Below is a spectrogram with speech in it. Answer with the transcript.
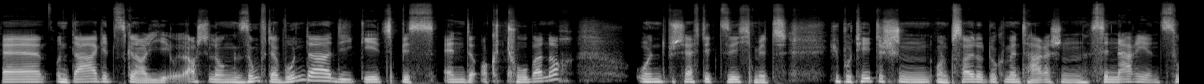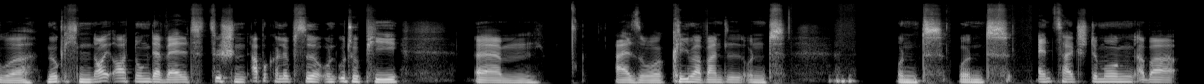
Äh, und da gibt es genau die Ausstellung Sumpf der Wunder, die geht bis Ende Oktober noch und beschäftigt sich mit hypothetischen und pseudodokumentarischen Szenarien zur möglichen Neuordnung der Welt zwischen Apokalypse und Utopie, ähm, also Klimawandel und und und Endzeitstimmung, aber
